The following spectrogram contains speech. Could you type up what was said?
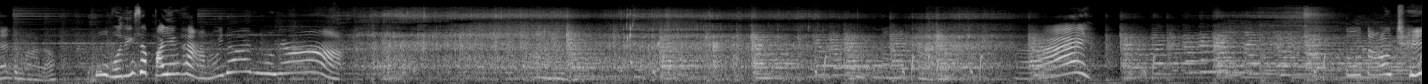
น่าจะมาแล้วโอ้วันนี้สไปร์ยังหาไม่ได้เลยอะไปตู้เตาชี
